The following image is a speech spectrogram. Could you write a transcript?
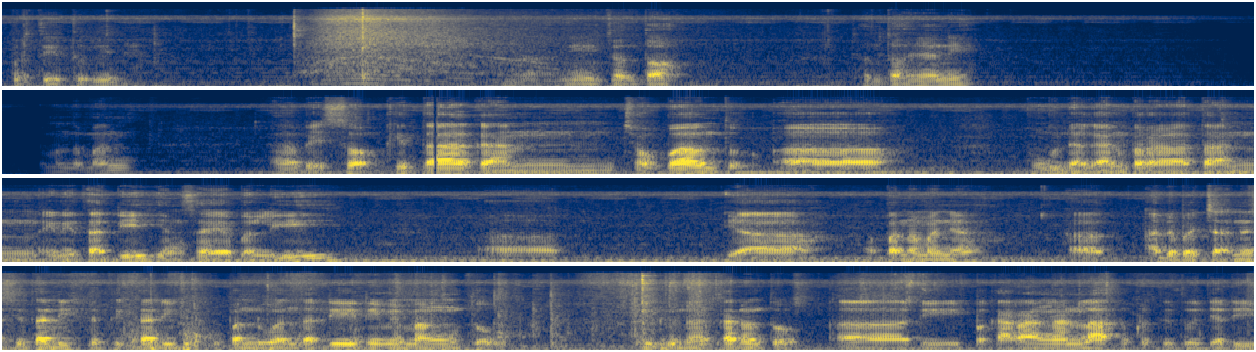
Seperti itu gini nah ini contoh. Contohnya nih. Teman-teman uh, besok kita akan coba untuk uh, menggunakan peralatan ini tadi yang saya beli. Uh, ya apa namanya uh, ada bacaannya sih tadi ketika di buku panduan tadi ini memang untuk digunakan untuk uh, di pekarangan lah seperti itu. Jadi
